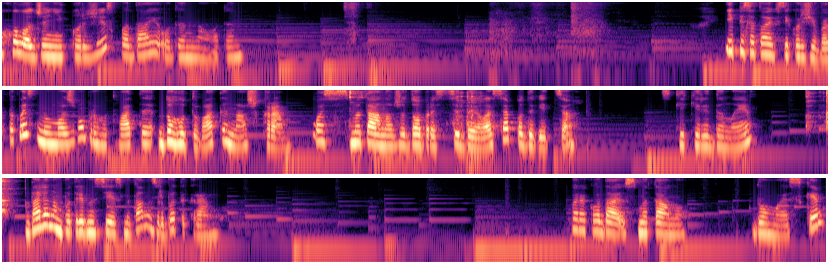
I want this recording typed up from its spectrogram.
Охолоджені коржі складаю один на один. І після того, як всі коржі випеклись, ми можемо приготувати, доготувати наш крем. Ось сметана вже добре зцідилася, подивіться, скільки рідини. Далі нам потрібно з цієї сметани зробити крем. Перекладаю сметану до миски.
